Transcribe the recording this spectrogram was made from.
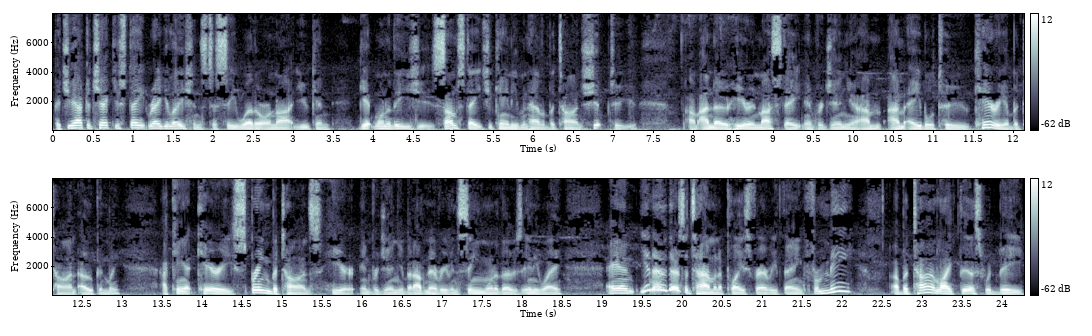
but you have to check your state regulations to see whether or not you can get one of these. Some states you can't even have a baton shipped to you. Um, I know here in my state, in Virginia, I'm, I'm able to carry a baton openly. I can't carry spring batons here in Virginia, but I've never even seen one of those anyway. And, you know, there's a time and a place for everything. For me, a baton like this would be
